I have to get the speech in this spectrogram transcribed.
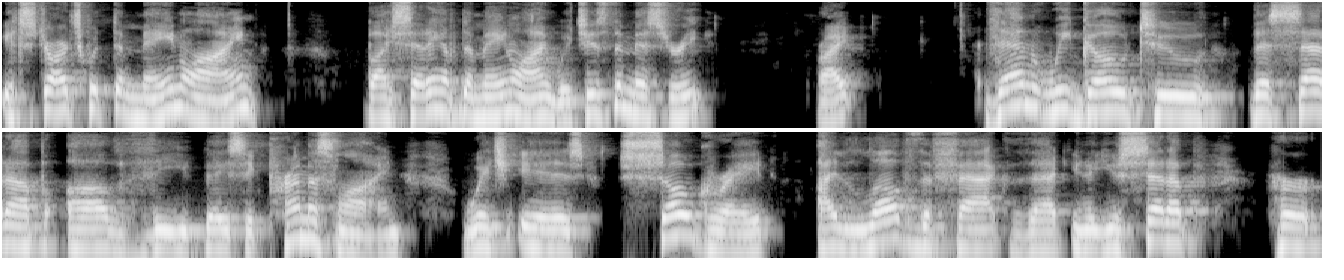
It starts with the main line by setting up the main line, which is the mystery, right? Then we go to the setup of the basic premise line, which is so great. I love the fact that you know you set up her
